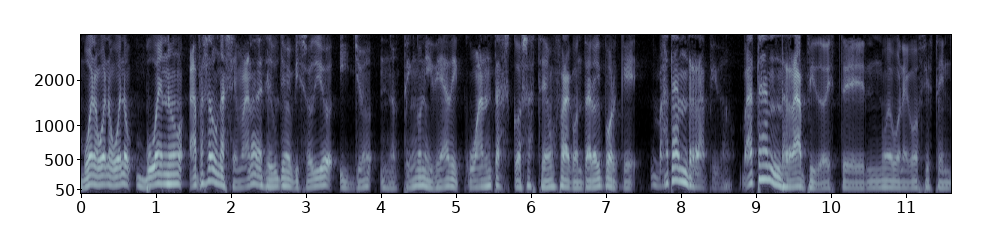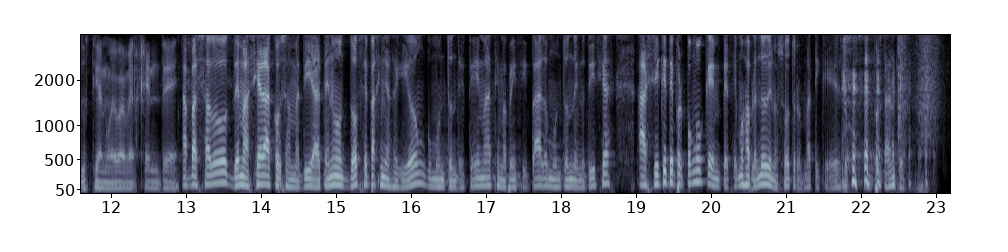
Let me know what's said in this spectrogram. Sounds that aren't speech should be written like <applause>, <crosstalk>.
Bueno, bueno, bueno, bueno. Ha pasado una semana desde el último episodio y yo no tengo ni idea de cuántas cosas tenemos para contar hoy porque va tan rápido, va tan rápido este nuevo negocio, esta industria nueva emergente. Ha pasado demasiadas cosas, Matías. Tenemos 12 páginas de guion, un montón de temas, tema principal, un montón de noticias. Así que te propongo que empecemos hablando de nosotros, Mati, que es lo importante. <laughs>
